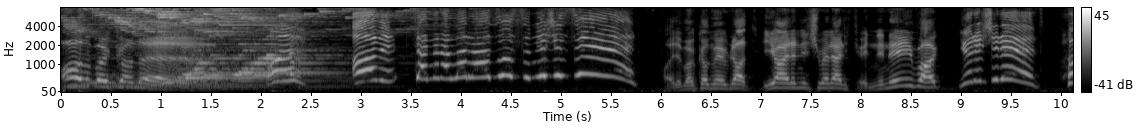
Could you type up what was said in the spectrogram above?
al bakalım. Ah! Abi senden Allah razı olsun yaşasın. Hadi bakalım evlat iyi ayran içmeler kendine iyi bak. Görüşürüz. Ho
